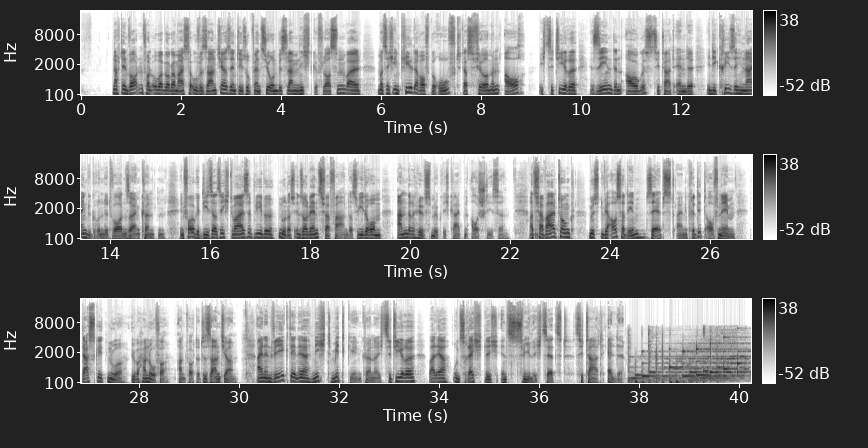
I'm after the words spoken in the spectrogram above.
Nach den Worten von Oberbürgermeister Uwe Santja sind die Subventionen bislang nicht geflossen, weil man sich in Kiel darauf beruft, dass Firmen auch, ich zitiere, sehenden Auges, Zitat Ende, in die Krise hineingegründet worden sein könnten. Infolge dieser Sichtweise bliebe nur das Insolvenzverfahren, das wiederum andere Hilfsmöglichkeiten ausschließe. Als Verwaltung müssten wir außerdem selbst einen Kredit aufnehmen. Das geht nur über Hannover, antwortete Sandja. Einen Weg, den er nicht mitgehen könne. Ich zitiere, weil er uns rechtlich ins Zwielicht setzt. Zitat Ende.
